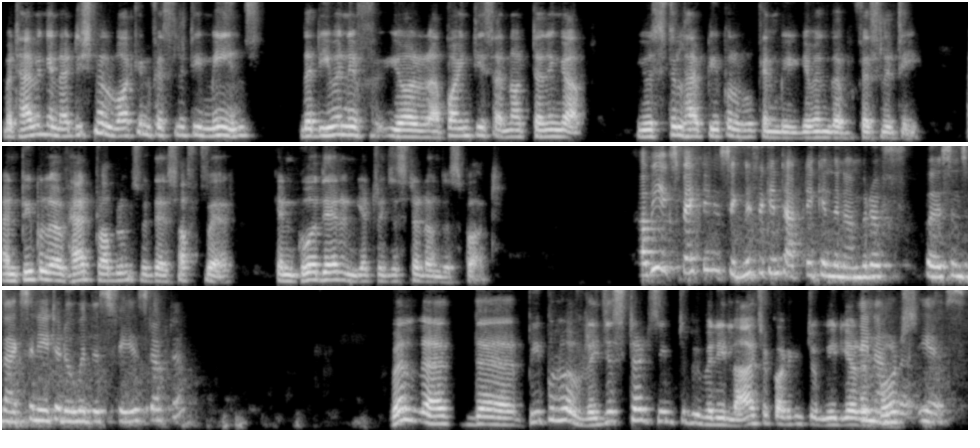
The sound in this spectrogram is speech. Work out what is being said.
but having an additional walk-in facility means that even if your appointees are not turning up, you still have people who can be given the facility. And people who have had problems with their software can go there and get registered on the spot. Are we expecting a significant uptick in the number of persons vaccinated over this phase, Doctor? Well, uh, the people who have registered seem to be very large, according to media A number, reports. yes.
